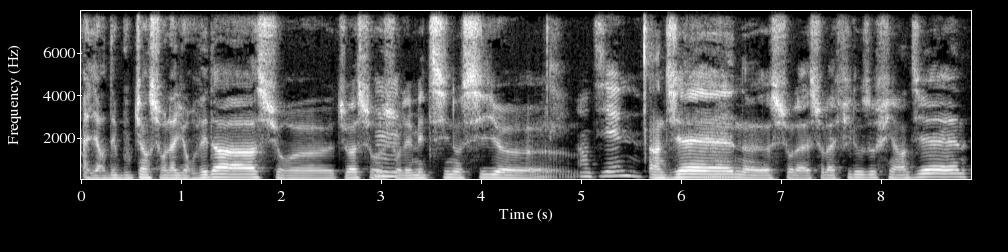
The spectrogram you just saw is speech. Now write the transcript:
à lire des bouquins sur l'Ayurveda, sur euh, tu vois sur Mhm. sur les médecines aussi euh, indienne. indiennes, euh, sur la sur la philosophie indienne.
